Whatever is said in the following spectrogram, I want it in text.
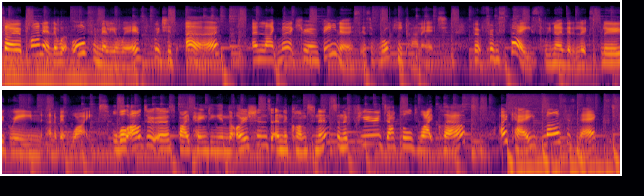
So, a planet that we're all familiar with, which is Earth, and like Mercury and Venus, is a rocky planet. But from space, we know that it looks blue, green, and a bit white. Well, I'll do Earth by painting in the oceans and the continents and a few dappled white clouds. Okay, Mars is next,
